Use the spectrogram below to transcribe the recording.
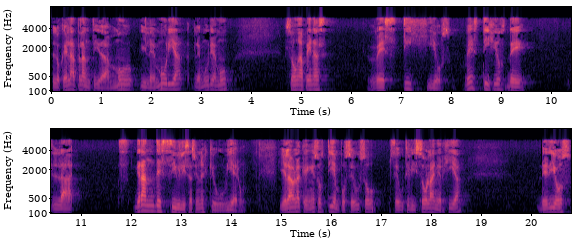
lo que es la Atlántida, Mu y Lemuria, Lemuria Mu, son apenas vestigios, vestigios de las grandes civilizaciones que hubieron. Y él habla que en esos tiempos se usó, se utilizó la energía de Dios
